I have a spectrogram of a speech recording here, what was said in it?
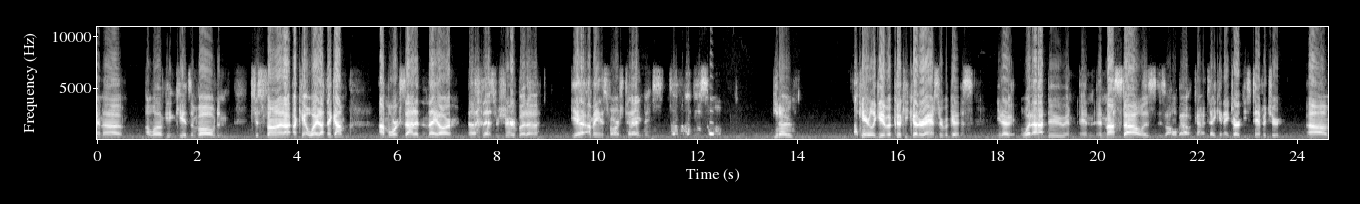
and uh, I love getting kids involved and it's just fun. I, I can't wait. I think I'm I'm more excited than they are. Uh, that's for sure. But uh, yeah, I mean, as far as I guess uh, you know, I can't really give a cookie cutter answer because you know what I do and and, and my style is is all about kind of taking a turkey's temperature um,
